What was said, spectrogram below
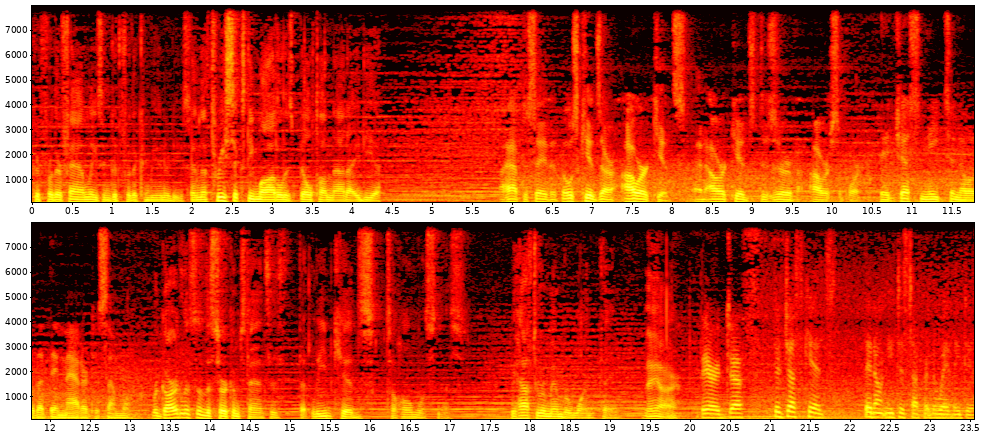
good for their families, and good for the communities. And the 360 model is built on that idea. I have to say that those kids are our kids, and our kids deserve our support. They just need to know that they matter to someone. Regardless of the circumstances that lead kids to homelessness, we have to remember one thing. They are. They are just. They're just kids. They don't need to suffer the way they do.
